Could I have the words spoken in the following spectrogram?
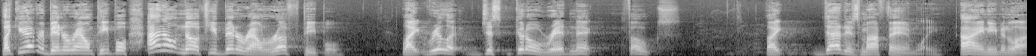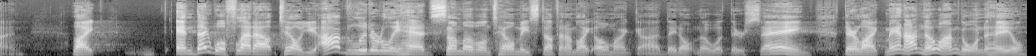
Like you ever been around people? I don't know if you've been around rough people, like really just good old redneck folks. Like that is my family. I ain't even lying. Like and they will flat out tell you. I've literally had some of them tell me stuff, and I'm like, oh my God, they don't know what they're saying. They're like, man, I know I'm going to hell.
